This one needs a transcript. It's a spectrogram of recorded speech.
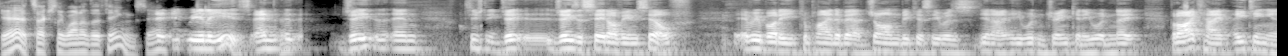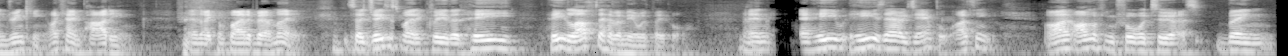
Yeah, it's actually one of the things. Yeah. It, it really is, and Je- and it's interesting. Jesus said of himself, everybody complained about John because he was, you know, he wouldn't drink and he wouldn't eat. But I came eating and drinking. I came partying, and they complained about me. So Jesus made it clear that he he loved to have a meal with people, and and he he is our example. I think I, I'm looking forward to us being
